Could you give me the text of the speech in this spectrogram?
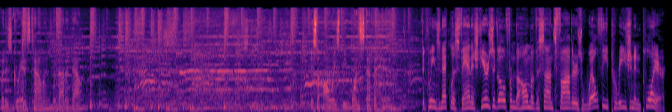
But his greatest talent, without a doubt, is to always be one step ahead. The Queen's necklace vanished years ago from the home of Assane's father's wealthy Parisian employer.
